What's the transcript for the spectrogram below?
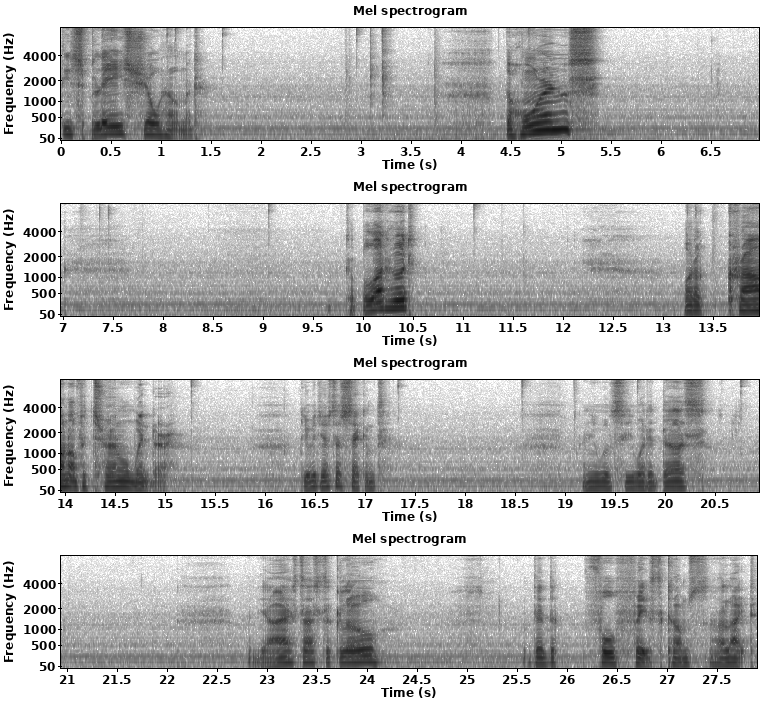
Display show helmet. The horns. The blood hood. Or the crown of eternal winter. Give it just a second. And you will see what it does. The eye starts to glow. Then the full face comes alight.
